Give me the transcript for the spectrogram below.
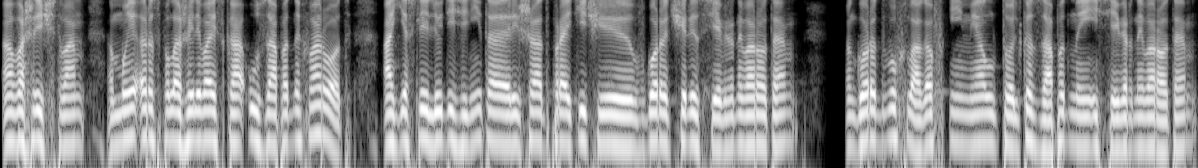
«Ваше Величество, мы расположили войска у западных ворот, а если люди «Зенита» решат пройти в город через северные ворота?» Город двух флагов имел только западные и северные ворота.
